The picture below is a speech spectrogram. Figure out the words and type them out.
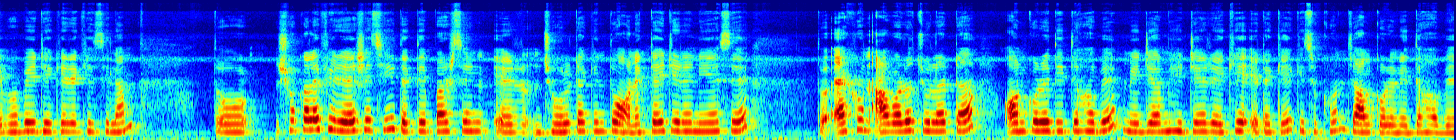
এভাবেই ঢেকে রেখেছিলাম। তো সকালে ফিরে এসেছি দেখতে পারছেন এর ঝোলটা কিন্তু অনেকটাই টেনে নিয়েছে। তো এখন আবারও চুলাটা অন করে দিতে হবে, মিডিয়াম হিটে রেখে এটাকে কিছুক্ষণ জাল করে নিতে হবে।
